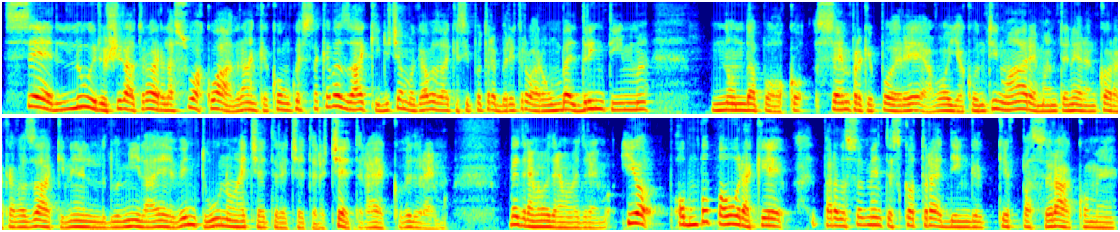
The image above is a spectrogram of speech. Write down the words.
se lui riuscirà a trovare la sua quadra anche con questa Kawasaki, diciamo che Kawasaki si potrebbe ritrovare un bel dream team non da poco, sempre che poi Rea voglia continuare, mantenere ancora Kawasaki nel 2021, eccetera, eccetera, eccetera. Ecco, vedremo. Vedremo, vedremo, vedremo. Io ho un po' paura che paradossalmente Scott Redding, che passerà come,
